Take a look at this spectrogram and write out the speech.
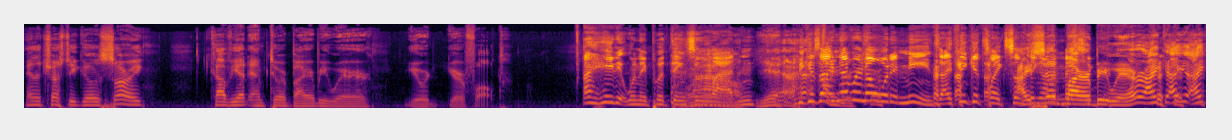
And the trustee goes, "Sorry, caveat emptor, buyer beware. Your your fault." I hate it when they put things in Latin. Yeah. Because I never know what it means. I think it's like something I on a said buyer beware. I, I, I,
